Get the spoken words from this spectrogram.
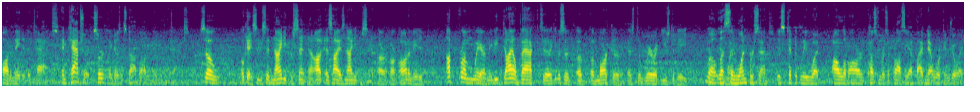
automated attacks. And CAPTCHA certainly doesn't stop automated attacks. So, okay, so you said 90% now, uh, as high as 90% are, are automated. Up from where? Maybe dial back to, give us a, a, a marker as to where it used to be. Well, less than 1% is typically what all of our customers across the F5 network enjoy.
